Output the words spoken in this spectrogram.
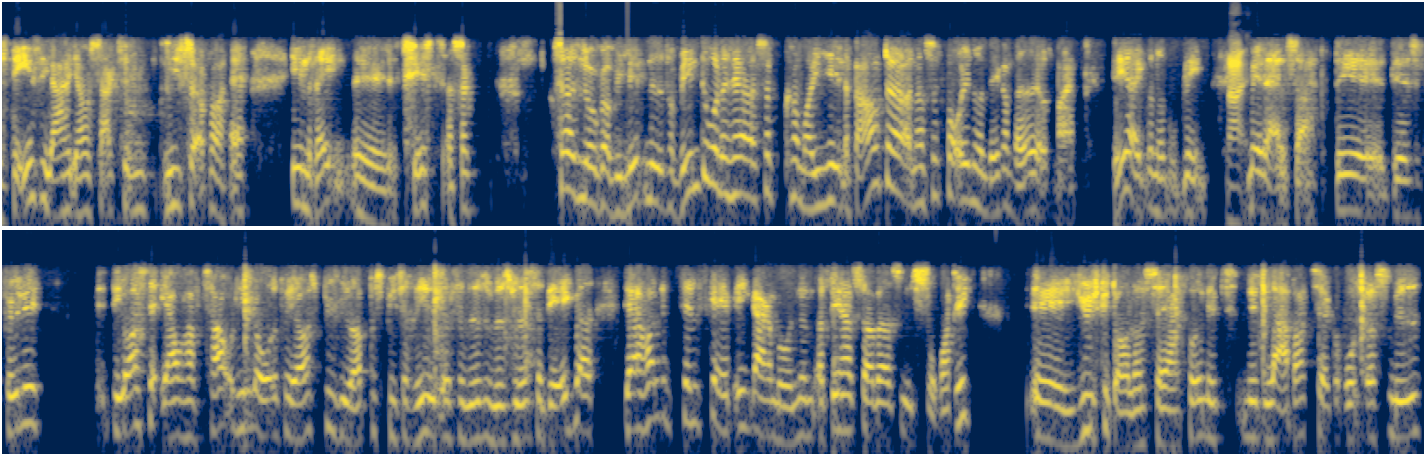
Altså det eneste, jeg, jeg har sagt til dem, lige sørg for at have en ren øh, test, og så, så lukker vi lidt ned for vinduerne her, og så kommer I ind ad bagdøren, og så får I noget lækker mad hos mig. Det har ikke været noget problem. Nej. Men altså, det, det er selvfølgelig... Det er også, jeg har jo haft travlt hele året, for jeg har også bygget op på spiseriet og så videre, så videre, så videre. Så det har ikke været... Det har holdt et selskab en gang om måneden, og det har så været sådan sort, ikke? Øh, jyske dollars, så jeg har fået lidt, lidt lapper til at gå rundt og smide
